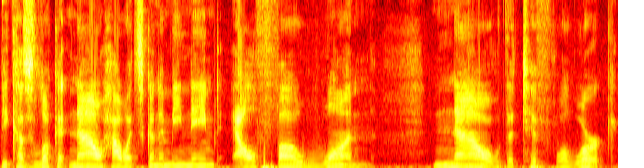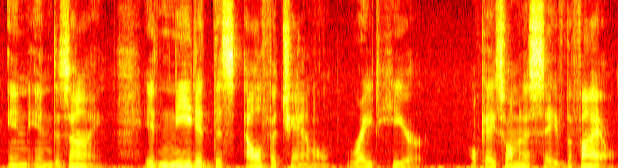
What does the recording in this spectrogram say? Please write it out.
Because look at now how it's going to be named Alpha 1. Now the TIFF will work in InDesign. It needed this alpha channel right here. Okay, so I'm going to save the file.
